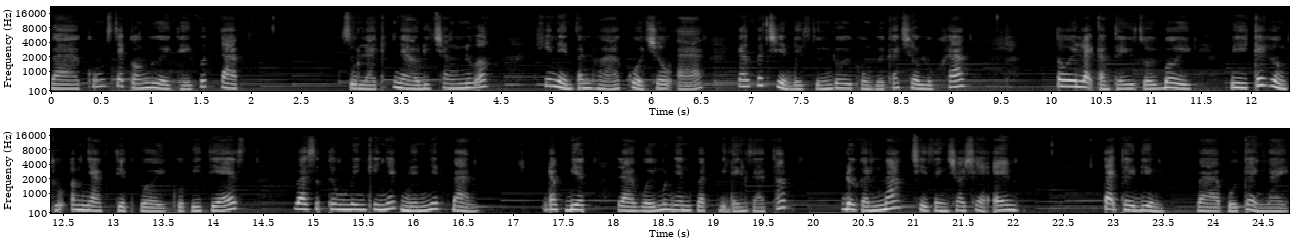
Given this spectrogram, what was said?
và cũng sẽ có người thấy phức tạp. Dù là cách nào đi chăng nữa, khi nền văn hóa của châu Á đang phát triển để xứng đôi cùng với các châu lục khác, tôi lại cảm thấy dối bời vì cách hưởng thụ âm nhạc tuyệt vời của BTS và sự thông minh khi nhắc đến Nhật Bản. Đặc biệt là với một nhân vật bị đánh giá thấp, được gắn mác chỉ dành cho trẻ em. Tại thời điểm và bối cảnh này.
